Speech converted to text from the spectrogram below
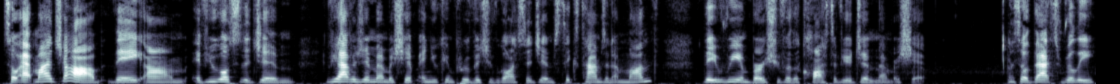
So at my job, they, um, if you go to the gym, if you have a gym membership and you can prove that you've gone to the gym six times in a month, they reimburse you for the cost of your gym membership. And so that's really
